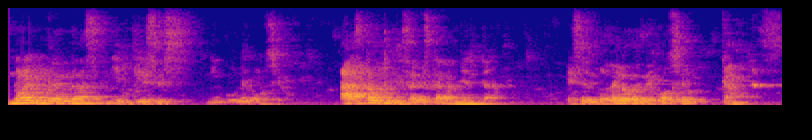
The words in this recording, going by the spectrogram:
No emprendas ni empieces ningún negocio hasta utilizar esta herramienta. Es el modelo de negocio Canvas.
